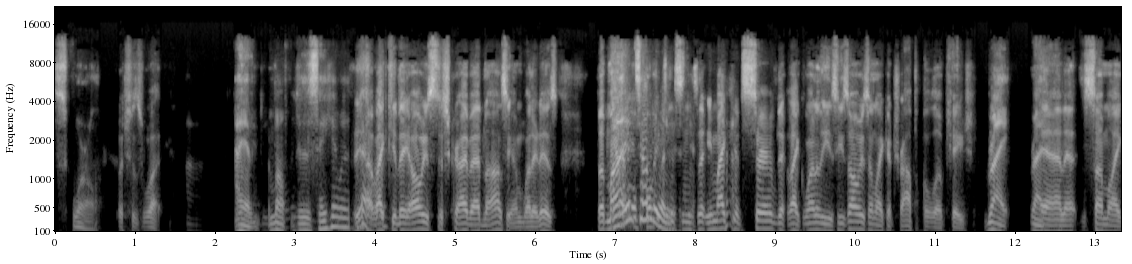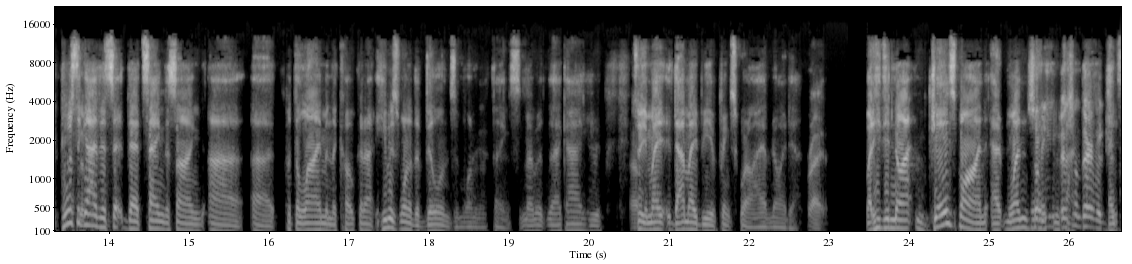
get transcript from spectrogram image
squirrel. Which is what? I have well, does it say here what? Yeah, like they always describe ad nauseum what it is. But my whole point what it is, is. is that you might get served at like one of these. He's always in like a tropical location, right, right. and at some like Who's the guy that that sang the song? Uh, uh, put the lime in the coconut. He was one of the villains in one of the things. Remember that guy? He, Oh. so you might that might be a pink squirrel. I have no idea. right? But he did not. James Bond at one So point in time isn't there a drink,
